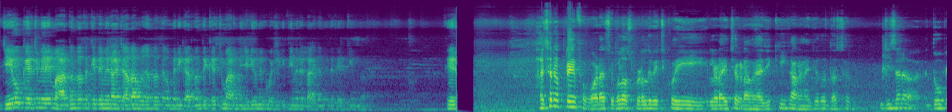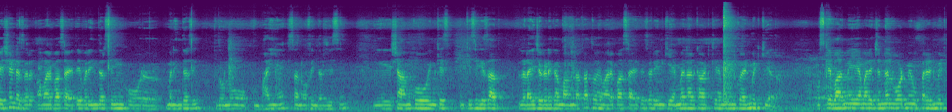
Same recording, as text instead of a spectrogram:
ਜੇ ਉਹ ਕਿਰਚ ਮੇਰੇ ਮਾਰ ਦਿੰਦਾ ਤਾਂ ਕਿਤੇ ਮੇਰਾ ਜ਼ਿਆਦਾ ਹੋ ਜਾਂਦਾ ਤੇ ਉਹ ਮੇਰੀ ਗਰਦਨ ਤੇ ਕਿਰਚ ਮਾਰਨ ਦੀ ਜਿਹੜੀ ਉਹਨੇ ਕੋਸ਼ਿਸ਼ ਕੀਤੀ ਮੇਰੇ ਲੱਗ ਜਾਂਦੀ ਤੇ ਫਿਰ ਕੀ ਹੁੰਦਾ? ਫਿਰ ਹਸਰ ਆਪਣੇ ਫਗਵਾੜਾ ਸਿਵਲ ਹਸਪੀਟਲ ਦੇ ਵਿੱਚ ਕੋਈ ਲੜਾਈ ਝਗੜਾ ਹੋਇਆ ਜੀ? ਕੀ ਕਾਰਨ ਹੈ ਜੀ? ਉਹ ਦੱਸ ਸਕਦੇ जी सर, दो पेशेंट है सर। हमारे पास आए थे वरिंदर सिंह और मनिंदर सिंह। दोनों भाई हैं सन ऑफ़ इंदरजीत सिंह। ये शाम को इनके, किसी के साथ लड़ाई झगड़े का मामला था तो हमारे पास आए थे सर। इनकी एम काट के हमने इनको एडमिट किया था। उसके बाद में ये हमारे जनरल वार्ड में ऊपर एडमिट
